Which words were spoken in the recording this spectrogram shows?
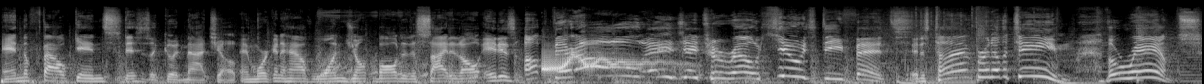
and the Falcons. This is a good matchup. And we're gonna have one jump ball to decide it all. It is up there. Oh, AJ Terrell, huge defense. It is time for another team. The Rams.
